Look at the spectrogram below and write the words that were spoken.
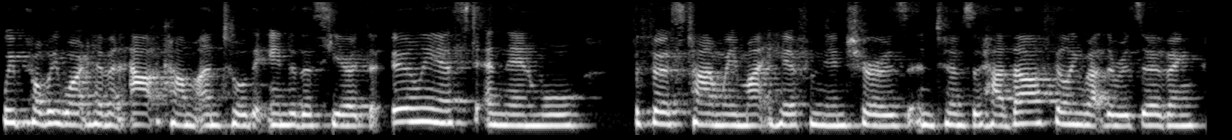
We probably won't have an outcome until the end of this year at the earliest, and then we'll the first time we might hear from the insurers in terms of how they're feeling about the reserving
